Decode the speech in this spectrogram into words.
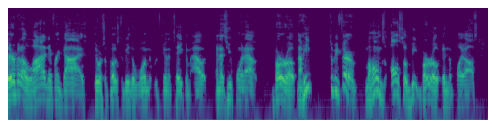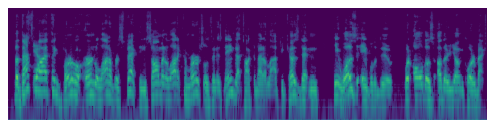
there have been a lot of different guys that were supposed to be the one that was going to take him out. And as you point out, Burrow. Now he, to be fair, Mahomes also beat Burrow in the playoffs. But that's yeah. why I think Burrow earned a lot of respect. And you saw him in a lot of commercials, and his name got talked about a lot because Denton he was able to do what all those other young quarterbacks.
